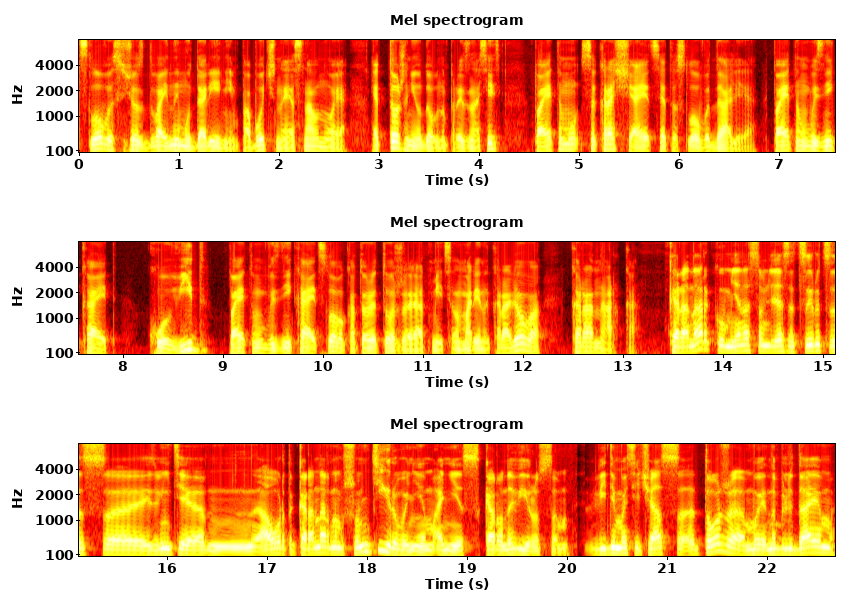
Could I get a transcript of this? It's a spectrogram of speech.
Слово еще с двойным ударением, побочное и основное. Это тоже неудобно произносить, поэтому сокращается это слово далее. Поэтому возникает ковид, поэтому возникает слово, которое тоже отметила Марина Королева, коронарка. Коронарка у меня на самом деле ассоциируется с, э, извините, аортокоронарным шунтированием, а не с коронавирусом. Видимо, сейчас э, тоже мы наблюдаем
